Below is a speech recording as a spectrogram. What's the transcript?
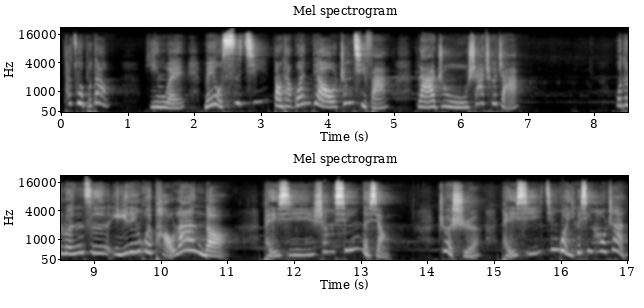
他做不到，因为没有司机帮他关掉蒸汽阀，拉住刹车闸。我的轮子一定会跑烂的，裴西伤心地想。这时，裴西经过一个信号站，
